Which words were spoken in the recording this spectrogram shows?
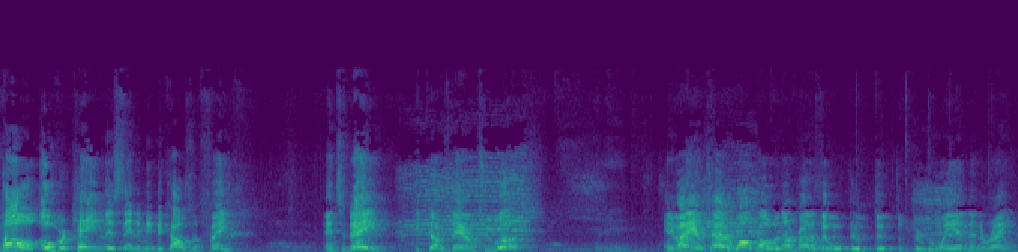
Paul overcame this enemy because of faith. And today, it comes down to us. Anybody ever try to walk, hold an umbrella through, through, through, through the wind and the rain?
